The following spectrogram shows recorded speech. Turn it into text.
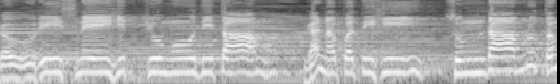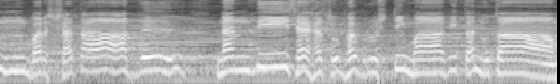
गौरीस्नेहित्युमोदितां गणपतिः सुण्डामृतं वर्षताद् नन्दीशः शुभवृष्टिमावितनुतां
